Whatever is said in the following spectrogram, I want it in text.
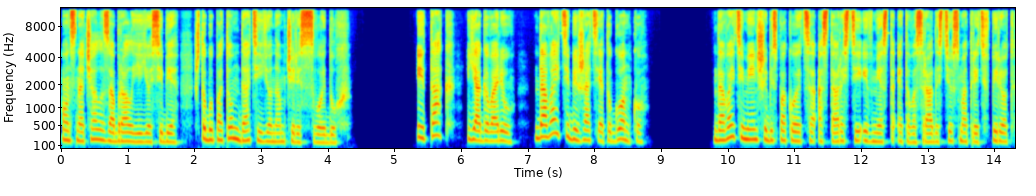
Он сначала забрал ее себе, чтобы потом дать ее нам через свой дух. Итак, я говорю, давайте бежать эту гонку. Давайте меньше беспокоиться о старости и вместо этого с радостью смотреть вперед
